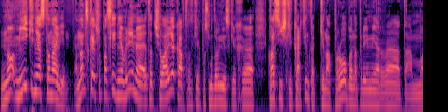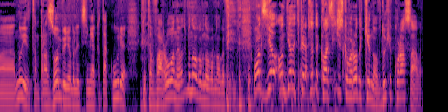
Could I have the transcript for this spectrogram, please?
Но Мики не останови. Надо сказать, что в последнее время этот человек, автор таких постмодернистских э, классических картин, как «Кинопроба», например, э, там, э, ну и там про зомби у него были «Семья Катакури», какие-то вороны, много-много-много фильмов. Он, сделал, он делает теперь абсолютно классического рода кино в духе Курасавы.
